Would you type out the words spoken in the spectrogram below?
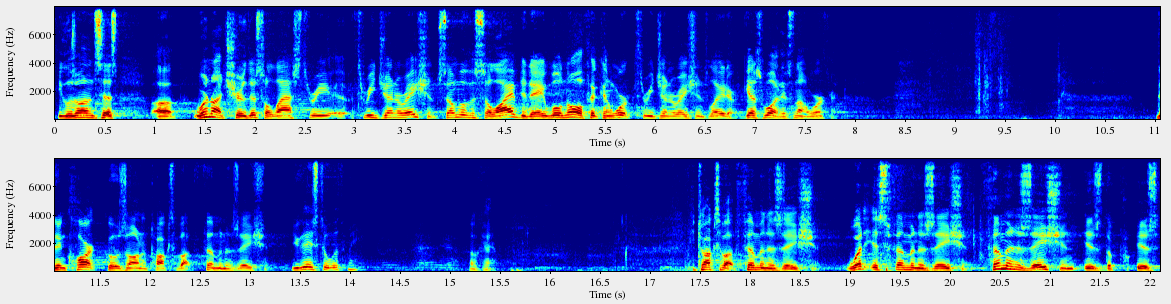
He goes on and says, uh, We're not sure this will last three, uh, three generations. Some of us alive today will know if it can work three generations later. Guess what? It's not working. Then Clark goes on and talks about feminization. You guys still with me? Okay. He talks about feminization. What is feminization? Feminization is the, is,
